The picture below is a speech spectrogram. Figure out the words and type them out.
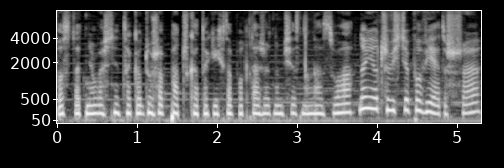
Ostatnio właśnie taka duża paczka takich reportaży nam się znalazła. No i oczywiście powietrze.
